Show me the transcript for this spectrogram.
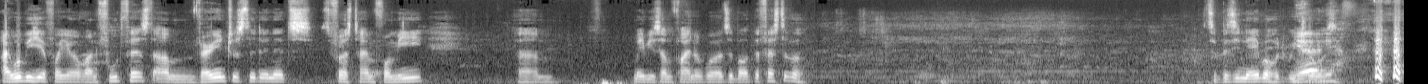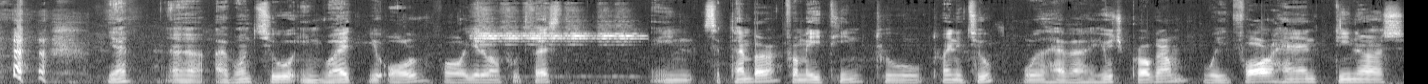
I will be here for Yerevan Food Fest. I'm very interested in it. It's first time for me. Um, maybe some final words about the festival. It's a busy neighborhood we yeah, chose. yeah. yeah. Uh, I want to invite you all for Yerevan Food Fest in September from 18 to 22. We'll have a huge program with four hand dinners,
